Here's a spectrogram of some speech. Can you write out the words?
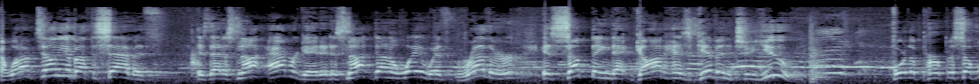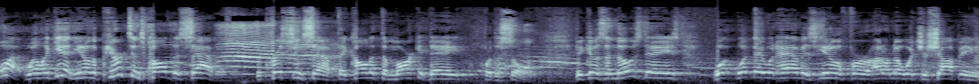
And what I'm telling you about the Sabbath is that it's not abrogated, it's not done away with. Rather, it's something that God has given to you for the purpose of what? Well, again, you know, the Puritans called the Sabbath, the Christian Sabbath, they called it the market day for the soul. Because in those days, what, what they would have is, you know, for, I don't know what your shopping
